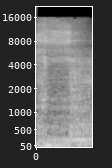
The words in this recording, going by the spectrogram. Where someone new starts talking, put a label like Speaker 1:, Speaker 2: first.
Speaker 1: house.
